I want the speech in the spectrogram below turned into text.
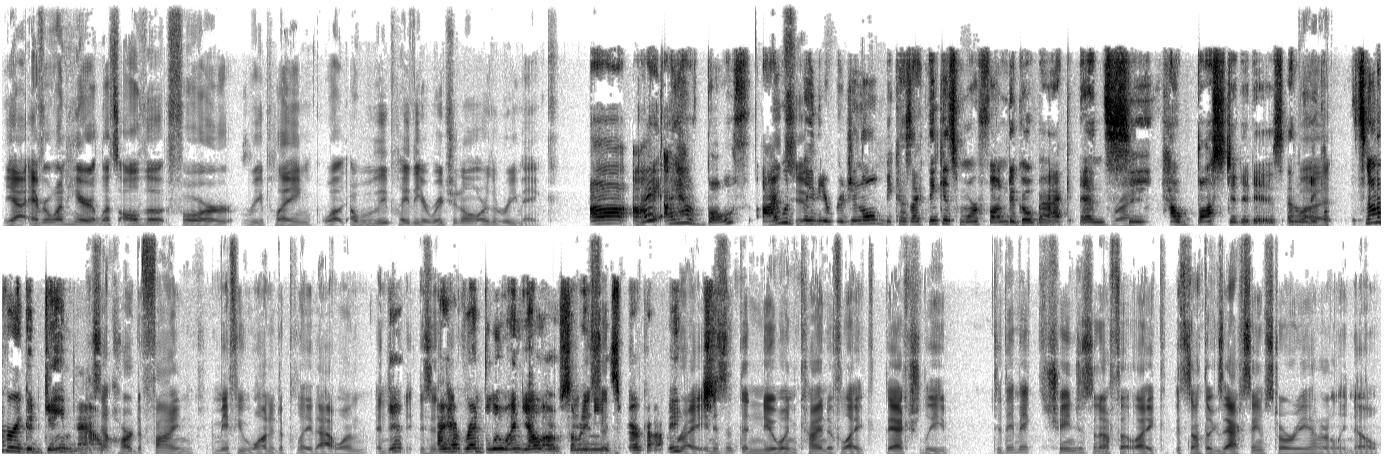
Yeah, everyone here, let's all vote for replaying. Well, uh, will we play the original or the remake? Uh, I I have both. I would too. play the original because I think it's more fun to go back and see how busted it is, and like it's not a very good game now. It's not hard to find. I mean, if you wanted to play that one, and Yeah. isn't I have red, blue, and yellow. Somebody needs a spare copy. right? And isn't the new one kind of like they actually did they make changes enough that like it's not the exact same story? I don't really know.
